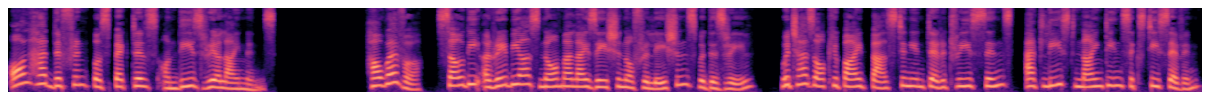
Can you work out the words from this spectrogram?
all had different perspectives on these realignments. However, Saudi Arabia's normalization of relations with Israel, which has occupied Palestinian territories since at least 1967,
